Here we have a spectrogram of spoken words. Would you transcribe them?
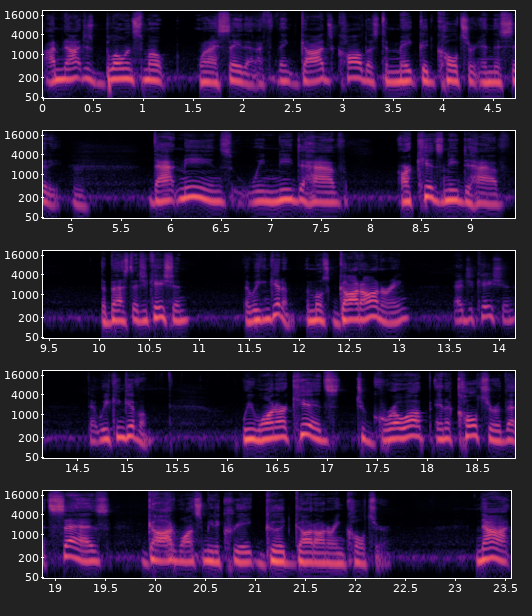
I'm not just blowing smoke when I say that. I think God's called us to make good culture in this city. Hmm. That means we need to have, our kids need to have the best education that we can get them, the most God honoring education that we can give them. We want our kids to grow up in a culture that says, God wants me to create good, God honoring culture. Not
